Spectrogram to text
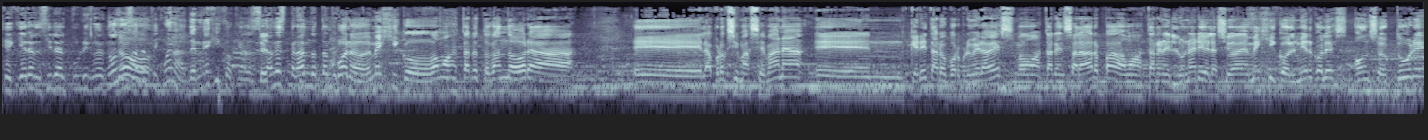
Que quieras decirle al público, no, No. no, de Tijuana, de México, que nos De- están esperando tanto. Bueno, tiempo. de México vamos a estar tocando ahora eh, la próxima semana en Querétaro por primera vez. Vamos a estar en Sala Arpa, vamos a estar en el Lunario de la Ciudad de México el miércoles 11 de octubre.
